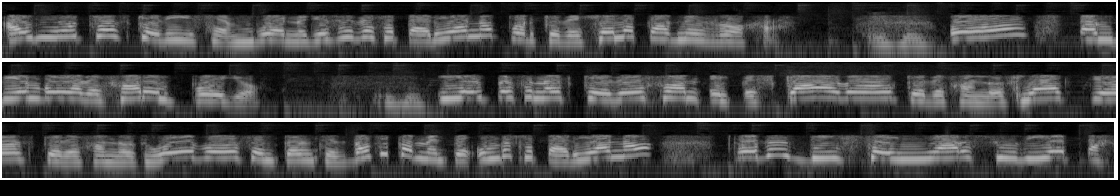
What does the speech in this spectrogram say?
Hay muchos que dicen, bueno, yo soy vegetariano porque dejé la carne roja. O también voy a dejar el pollo. Y hay personas que dejan el pescado, que dejan los lácteos, que dejan los huevos. Entonces, básicamente, un vegetariano puede diseñar su dieta.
